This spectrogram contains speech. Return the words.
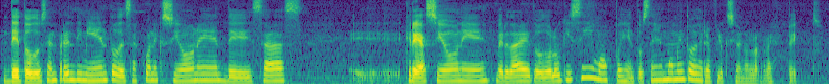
de todo ese emprendimiento, de esas conexiones, de esas eh, creaciones, ¿verdad? De todo lo que hicimos, pues entonces es momento de reflexionar al respecto.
